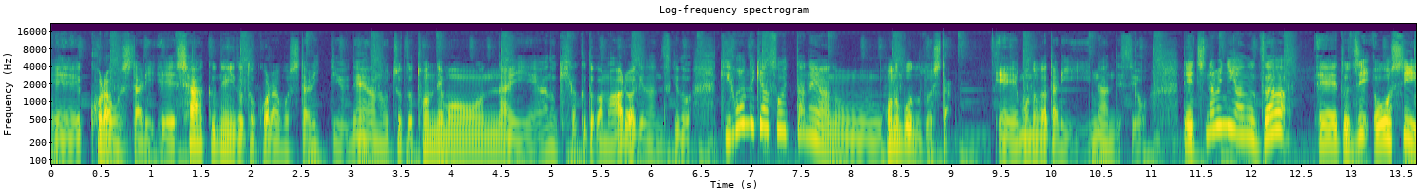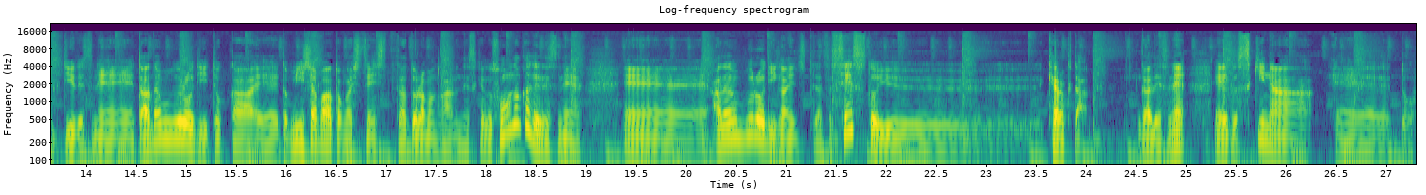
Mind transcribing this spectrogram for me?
えコラボしたり、えシャークネイドとコラボしたりっていうね、あの、ちょっととんでもない、あの、企画とかもあるわけなんですけど、基本的にはそういったね、あの、ほのぼのとした、えー、物語なんですよ。で、ちなみにあの、ザ・えっ、ー、と、GOC っていうですね、えっ、ー、と、アダム・ブロディとか、えっ、と、ミーシャ・バートンが出演してたドラマがあるんですけど、その中でですね、えアダム・ブロディが演じてたセスというキャラクターがですね、えっ、と、好きな、えっ、と、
